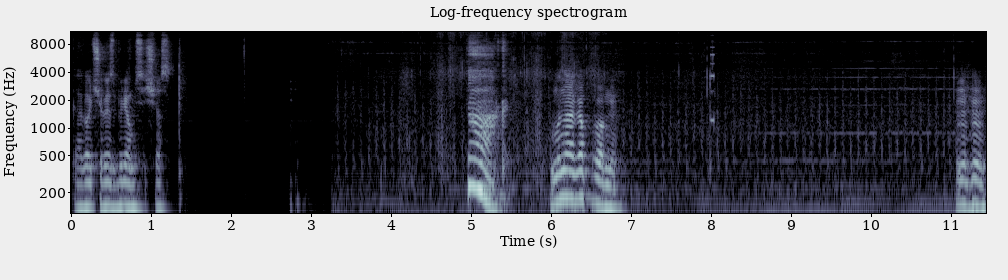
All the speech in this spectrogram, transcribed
Короче, разберемся сейчас. Так, мы на агропроме. Угу.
